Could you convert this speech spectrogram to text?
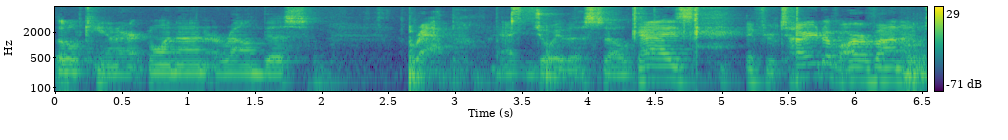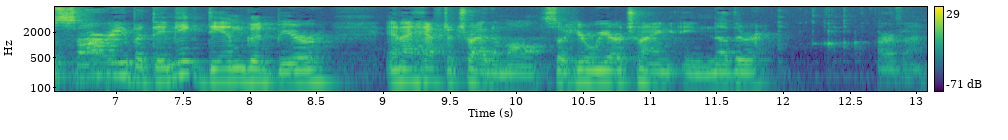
little can art going on around this wrap. I enjoy this. So, guys, if you're tired of Arvon, I'm sorry, but they make damn good beer, and I have to try them all. So here we are trying another Arvon.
